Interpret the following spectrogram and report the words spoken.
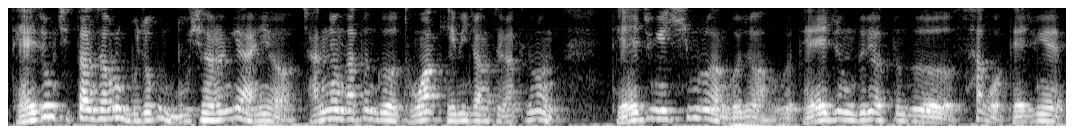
대중 집단사고는 무조건 무시하는 게 아니에요. 작년 같은 그 동학 개미 장세 같은 경우는 대중의 힘으로 간 거죠. 그 대중들이 어떤 그 사고, 대중의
